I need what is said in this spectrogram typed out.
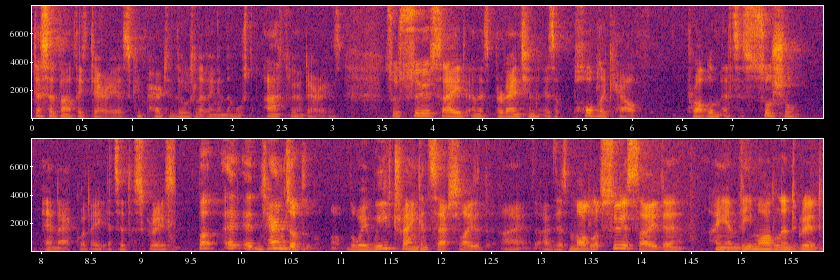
disadvantaged areas compared to those living in the most affluent areas. So suicide and its prevention is a public health problem. It's a social inequity. It's a disgrace. But in terms of the way we've tried and conceptualized it, I, have this model of suicide, the IMV model, integrated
